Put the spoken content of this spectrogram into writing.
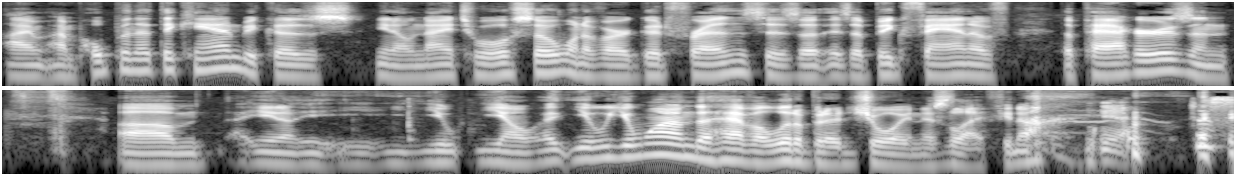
I'm, I'm hoping that they can because you know Naituoso, one of our good friends, is a is a big fan of the Packers, and um, you know you you know you you want him to have a little bit of joy in his life, you know. yeah, just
